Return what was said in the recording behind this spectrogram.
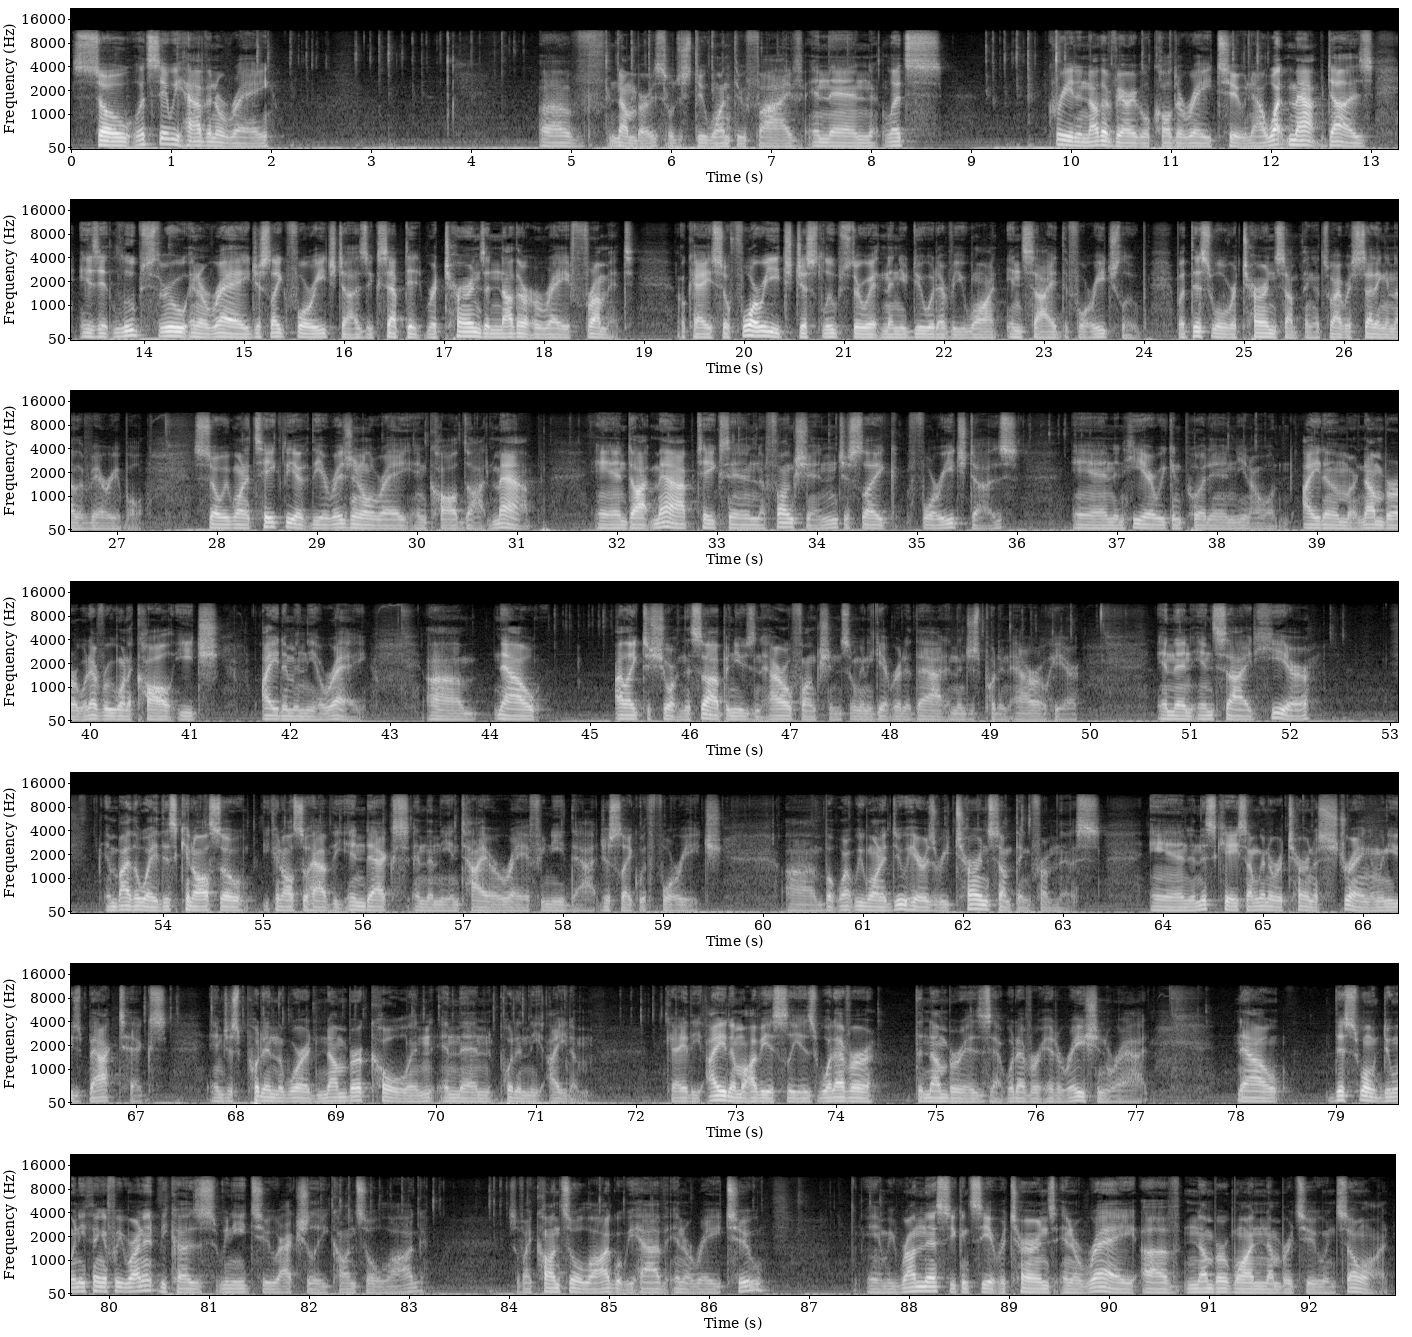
So let's say we have an array of numbers. We'll just do 1 through 5. And then let's create another variable called array2. Now what map does is it loops through an array just like for each does, except it returns another array from it. Okay, so for each just loops through it and then you do whatever you want inside the for each loop. But this will return something. That's why we're setting another variable. So we want to take the, the original array and call dot map. And dot map takes in a function just like for each does. And in here we can put in, you know, an item or number or whatever we want to call each item in the array. Um, now, I like to shorten this up and use an arrow function, so I'm going to get rid of that and then just put an arrow here. And then inside here, and by the way, this can also, you can also have the index and then the entire array if you need that, just like with for each. Um, but what we want to do here is return something from this. And in this case, I'm going to return a string. I'm going to use backticks and just put in the word number colon and then put in the item. Okay, the item obviously is whatever the number is at whatever iteration we're at. Now, this won't do anything if we run it because we need to actually console log. So if I console log what we have in array 2 and we run this, you can see it returns an array of number 1, number 2, and so on.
